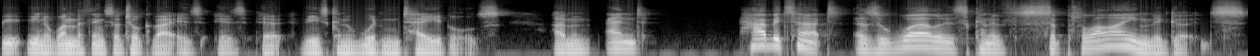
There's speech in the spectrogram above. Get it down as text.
you, you know, one of the things I talk about is is uh, these kind of wooden tables, um, and Habitat, as well as kind of supplying the goods,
